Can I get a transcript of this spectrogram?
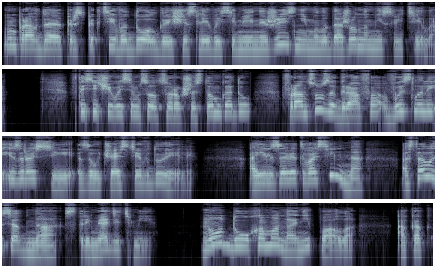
Ну, правда, перспектива долгой и счастливой семейной жизни молодоженам не светила. В 1846 году француза графа выслали из России за участие в дуэли, а Елизавета Васильевна осталась одна с тремя детьми. Но духом она не пала, а как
